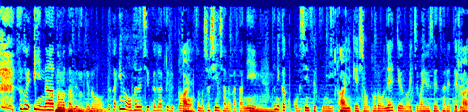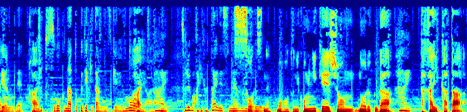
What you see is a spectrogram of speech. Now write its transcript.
すごいいいなと思ったんですけどなんか今お話伺ってると、はい。その初心者の方に、うん。とにかくこう親切にコミュニケーション取ろうねっていうのを一番優先されてるっていうので、はい。ちょっとすごく納得できたんですけれども、はいはい。それはありがたいですね、そうですね。もう本当にコミュニケーション能力が。高い方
